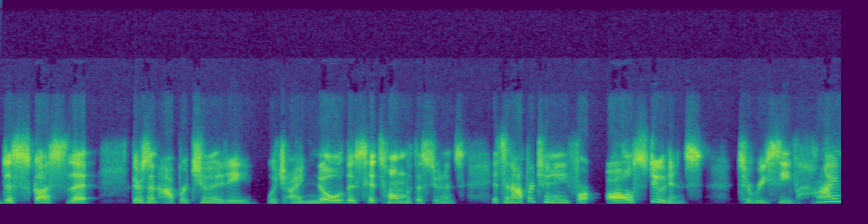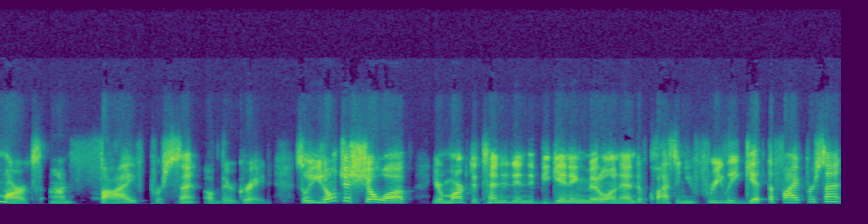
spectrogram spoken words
discuss that there's an opportunity, which I know this hits home with the students, it's an opportunity for all students to receive high marks on 5% of their grade. So you don't just show up, you're marked attended in the beginning, middle, and end of class, and you freely get the 5%.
